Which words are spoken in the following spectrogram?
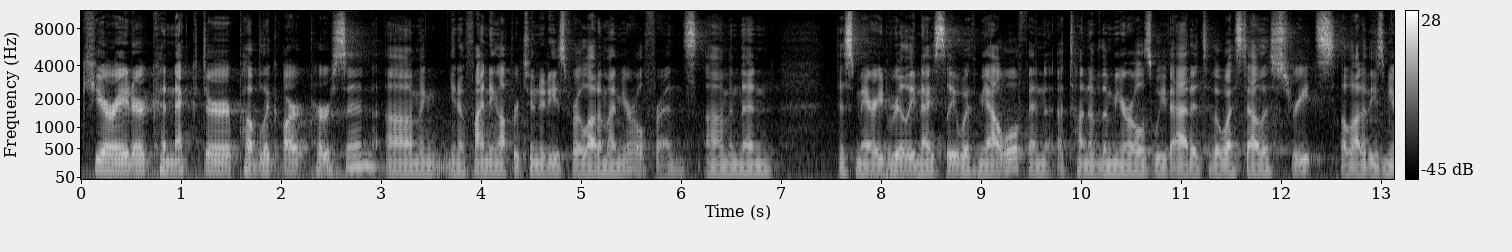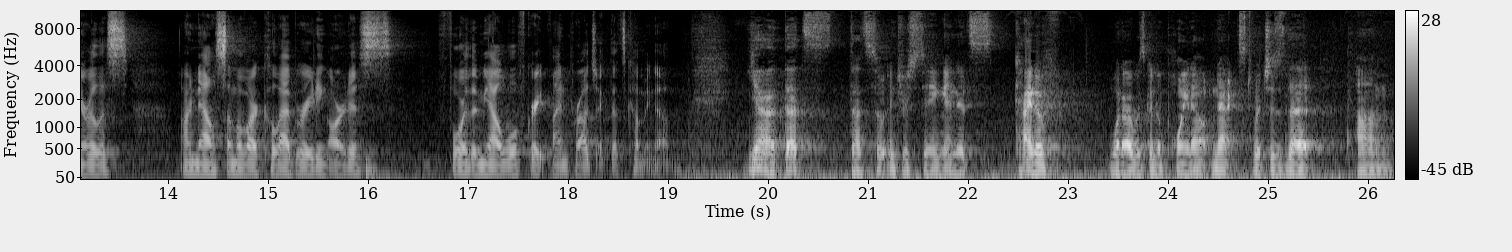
curator, connector, public art person, um, and you know, finding opportunities for a lot of my mural friends, um, and then this married really nicely with Meow Wolf and a ton of the murals we've added to the West Dallas streets. A lot of these muralists are now some of our collaborating artists for the Meow Wolf Grapevine project that's coming up. Yeah, that's that's so interesting, and it's kind of what I was going to point out next, which is that um,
